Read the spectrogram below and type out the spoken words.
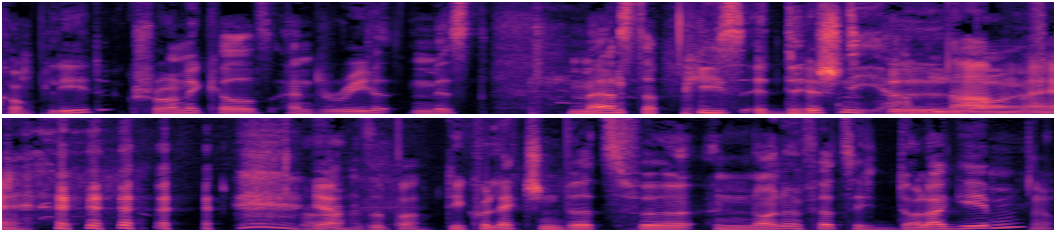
Complete Chronicles and Real Myst Masterpiece Edition. Die haben Namen, ey. ja, super. Die Collection wird es für 49 Dollar geben. Ja.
